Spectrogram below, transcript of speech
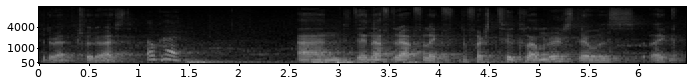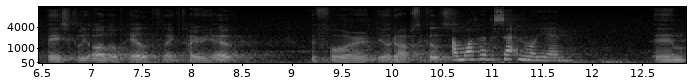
to the re- through the rest. Okay. And then after that, for like the first two kilometers, there was like basically all uphill, to, like tire you out before the other obstacles. And what type of setting were you in? Um,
